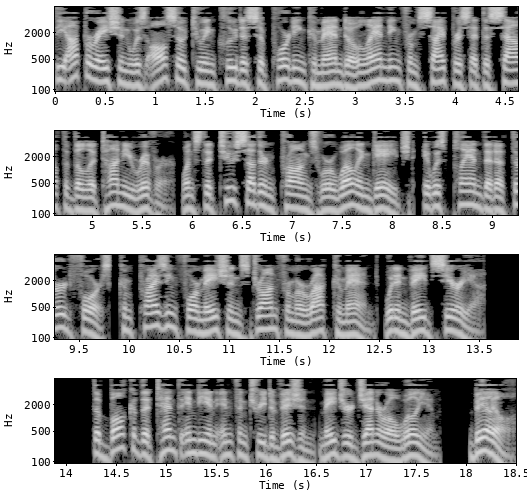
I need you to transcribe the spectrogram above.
The operation was also to include a supporting commando landing from Cyprus at the south of the Litani River. Once the two southern prongs were well engaged, it was planned that a third force, comprising formations drawn from Iraq Command, would invade Syria. The bulk of the 10th Indian Infantry Division Major General William Bill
